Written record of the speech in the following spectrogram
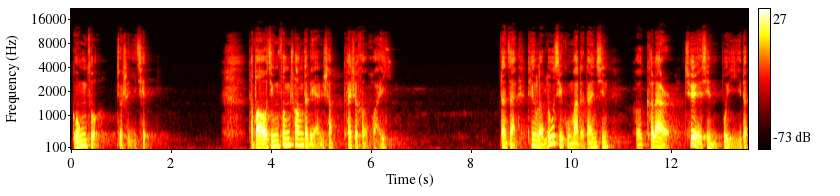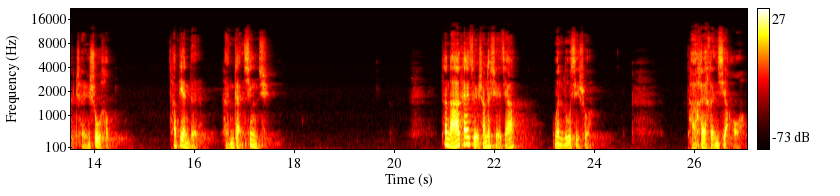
工作就是一切。他饱经风霜的脸上开始很怀疑，但在听了露西姑妈的担心和克莱尔确信不疑的陈述后，他变得很感兴趣。他拿开嘴上的雪茄，问露西说：“他还很小，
